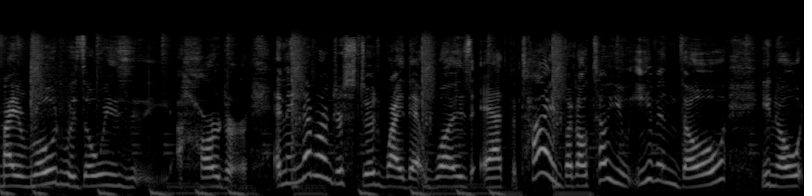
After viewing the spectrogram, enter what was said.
my road was always harder. And I never understood why that was at the time. But I'll tell you, even though, you know,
